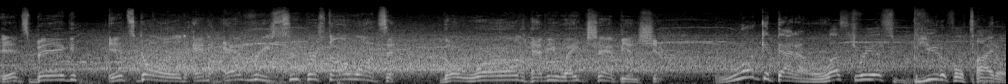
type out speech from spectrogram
It's big, it's gold, and every superstar wants it. The World Heavyweight Championship. Look at that illustrious, beautiful title.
